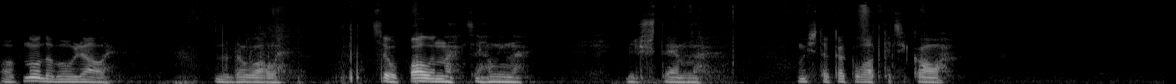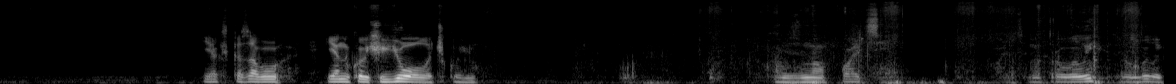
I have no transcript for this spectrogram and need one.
опно додавали, додавали. Це опалена цеглина, більш темна. Ось така кладка цікава. Як сказав Янукович, йолочкою. Ось знов пальці. Пальцями провели, зробили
